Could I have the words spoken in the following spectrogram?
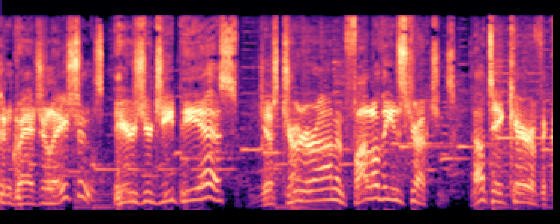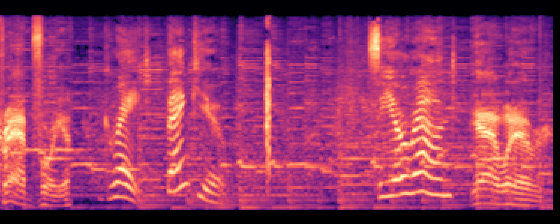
Congratulations. Here's your GPS. Just turn around and follow the instructions. I'll take care of the crab for you. Great, thank you. See you around. Yeah, whatever.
